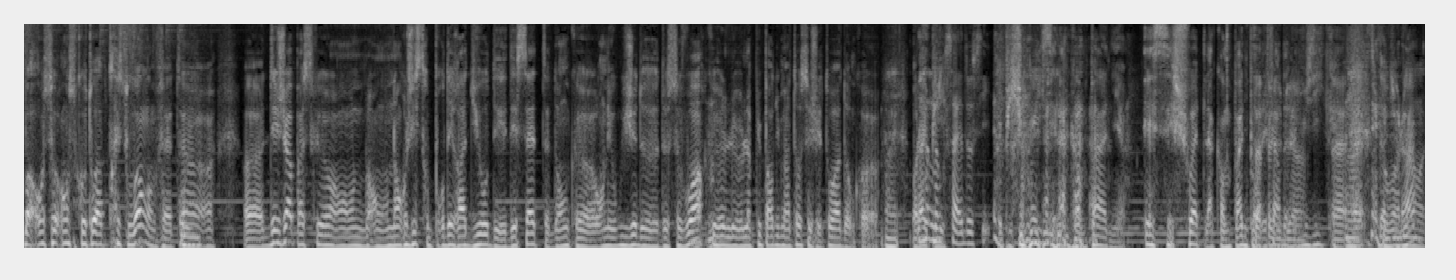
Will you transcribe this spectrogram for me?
bon, on, se, on, se, côtoie très souvent, en fait. Hein. Euh, déjà parce qu'on on enregistre pour des radios des, des sets, donc euh, on est obligé de, de, se voir, que le, la plupart du matos c'est chez toi, donc voilà. Et puis, donc ça aide aussi. Et puis c'est la campagne. Et c'est chouette la campagne pour aller faire de la musique. donc, voilà.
